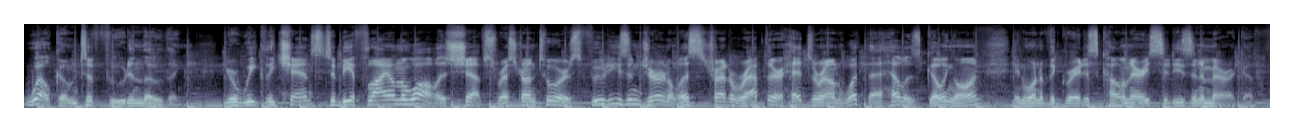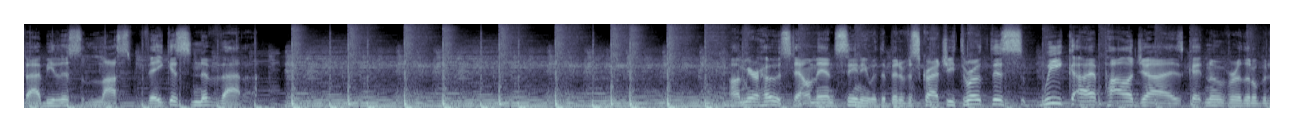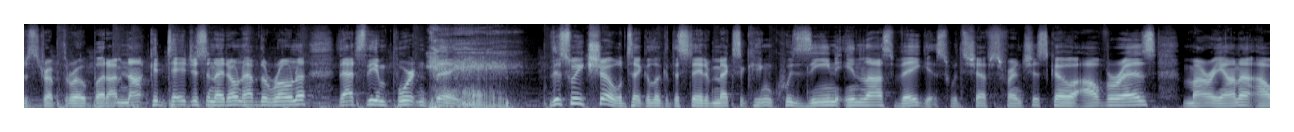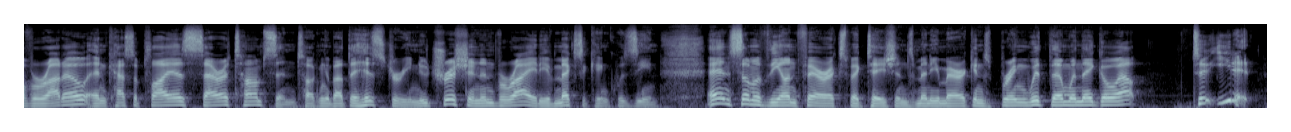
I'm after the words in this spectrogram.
Welcome to Food and Loathing, your weekly chance to be a fly on the wall as chefs, restaurateurs, foodies, and journalists try to wrap their heads around what the hell is going on in one of the greatest culinary cities in America, fabulous Las Vegas, Nevada. I'm your host, Al Mancini, with a bit of a scratchy throat this week. I apologize, getting over a little bit of strep throat, but I'm not contagious and I don't have the Rona. That's the important thing. This week's show will take a look at the state of Mexican cuisine in Las Vegas with chefs Francisco Alvarez, Mariana Alvarado, and Casaplaya's Sarah Thompson talking about the history, nutrition, and variety of Mexican cuisine, and some of the unfair expectations many Americans bring with them when they go out to eat it.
